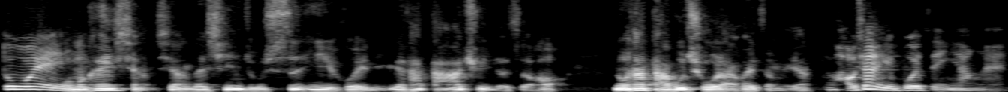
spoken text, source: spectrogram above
对，我们可以想象，在新竹市议会里面，他答询的时候，如果他答不出来会怎么样？好像也不会怎样哎、欸，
